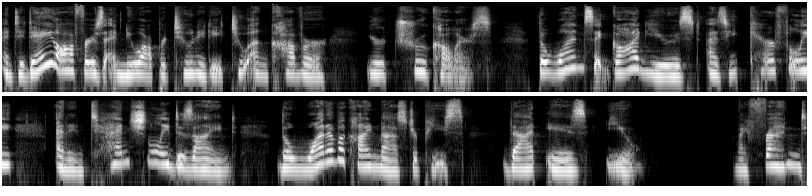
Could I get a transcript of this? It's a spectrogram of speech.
And today offers a new opportunity to uncover your true colors, the ones that God used as He carefully and intentionally designed the one of a kind masterpiece that is you. My friend,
